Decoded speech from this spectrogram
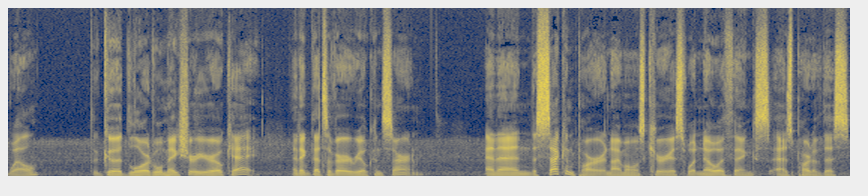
well, the good Lord will make sure you're okay. I think that's a very real concern. And then the second part, and I'm almost curious what Noah thinks as part of this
